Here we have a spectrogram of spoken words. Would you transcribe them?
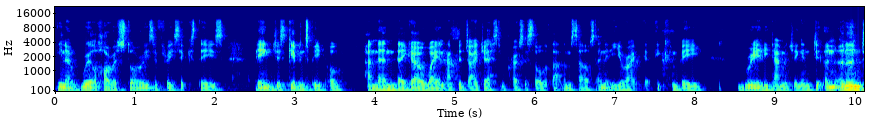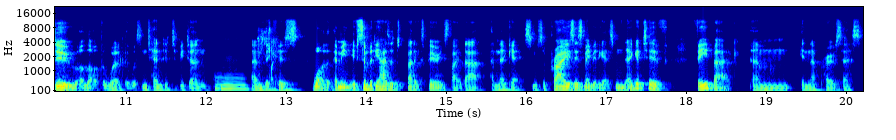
you know real horror stories of 360s being just given to people and then they go away and have to digest and process all of that themselves. And you're right, it, it can be really damaging and, and, and, undo a lot of the work that was intended to be done. Mm. And because what I mean, if somebody has a bad experience like that and they get some surprises, maybe they get some negative feedback um, in that process,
